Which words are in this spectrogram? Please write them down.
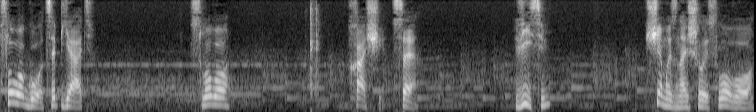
Слово го це 5. Слово хаші це 8. Ще ми знайшли слово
